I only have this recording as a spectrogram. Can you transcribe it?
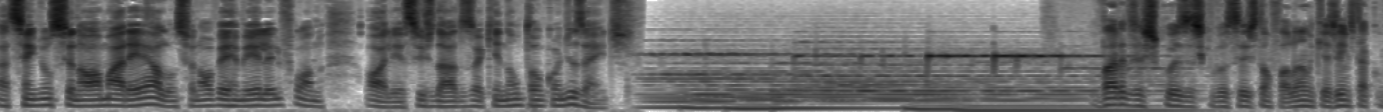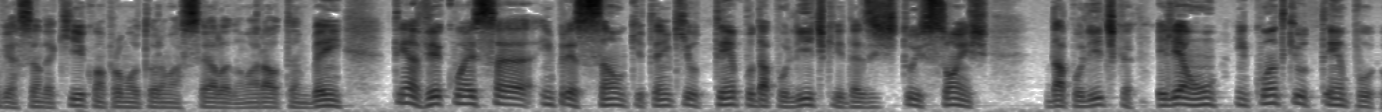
acende um sinal amarelo, um sinal vermelho, ele falando: olha, esses dados aqui não estão condizentes. Várias das coisas que vocês estão falando, que a gente está conversando aqui com a promotora Marcela do Amaral também, tem a ver com essa impressão que tem que o tempo da política e das instituições da política, ele é um, enquanto que o tempo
